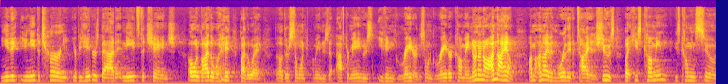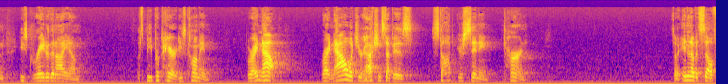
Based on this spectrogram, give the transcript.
you need to, you need to turn, your behavior is bad, it needs to change. Oh, and by the way, by the way, oh, there's someone coming who's after me who's even greater. There's someone greater coming. No, no, no, I'm not him. I'm, I'm not even worthy to tie his shoes, but he's coming. He's coming soon. He's greater than I am. Let's be prepared. He's coming. But right now, right now, what your action step is stop your sinning, turn. So, in and of itself,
